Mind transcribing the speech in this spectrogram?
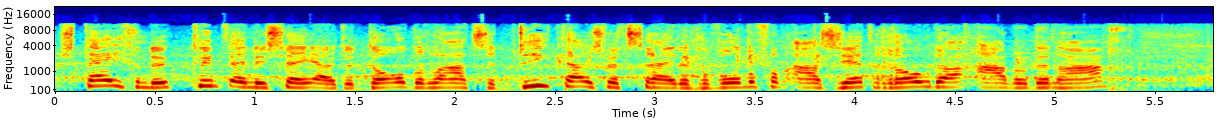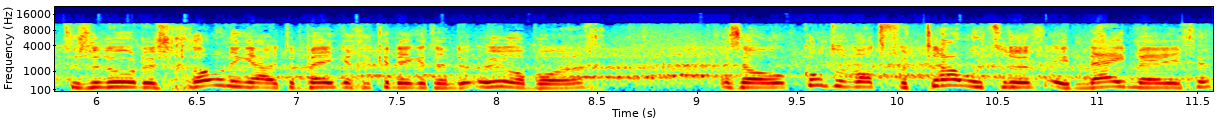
stijgende. Klimt NEC uit het dal. De laatste drie thuiswedstrijden gewonnen van AZ, Roda, ADO Den Haag. Tussendoor dus Groningen uit de beker geknikkerd in de Euroborg. En zo komt er wat vertrouwen terug in Nijmegen.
